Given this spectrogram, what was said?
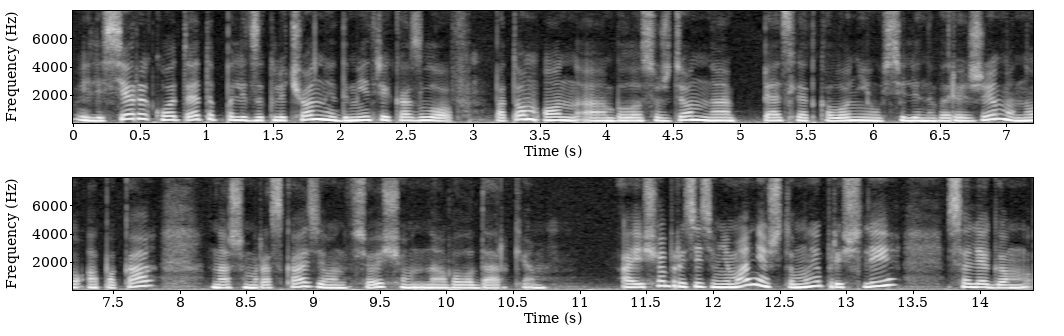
или серый кот – это политзаключенный Дмитрий Козлов. Потом он а, был осужден на 5 лет колонии усиленного режима, ну а пока в нашем рассказе он все еще на Володарке. А еще обратите внимание, что мы пришли с Олегом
